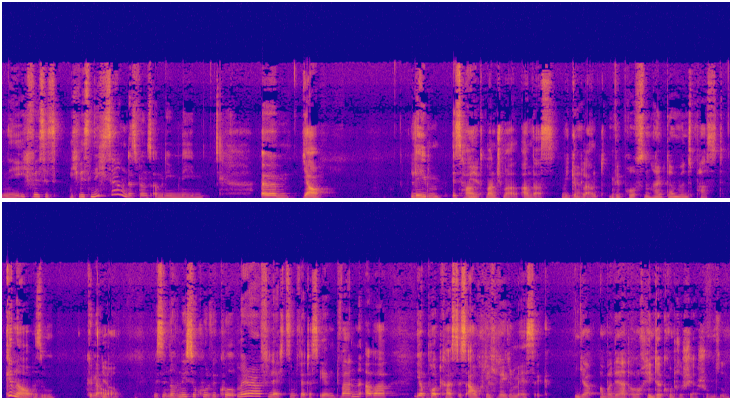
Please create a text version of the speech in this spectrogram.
nee, ich will es jetzt, ich will es nicht sagen, dass wir uns am Leben nehmen. Ähm, ja. Leben ist halt Ja. manchmal anders wie geplant. Wir posten halt dann, wenn es passt. Genau. Also, Genau. Ja. Wir sind noch nicht so cool wie Cold Mirror, vielleicht sind wir das irgendwann, aber ihr Podcast ist auch nicht regelmäßig. ja, aber der hat auch noch Hintergrundrecherche und so.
